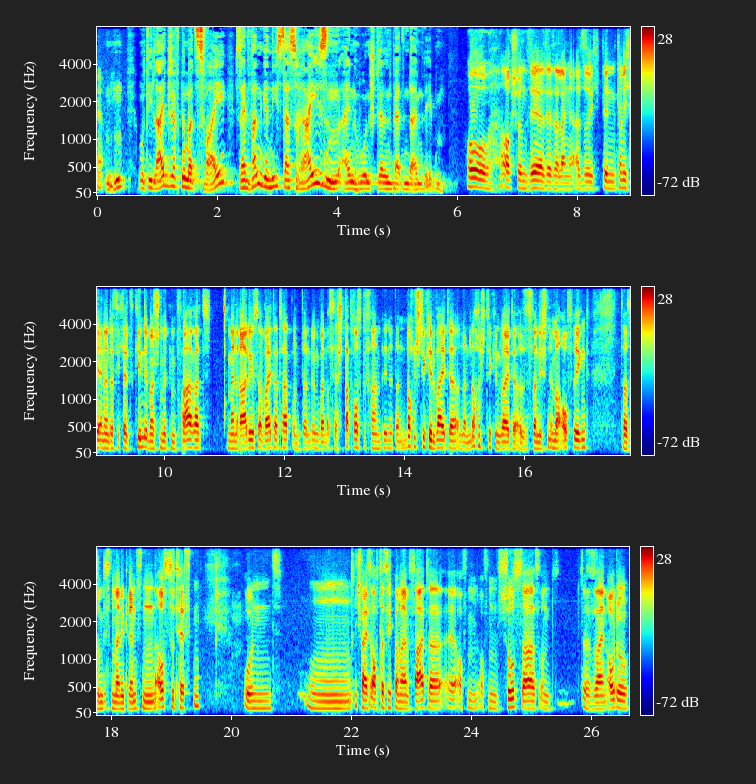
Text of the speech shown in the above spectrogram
Ja. Mhm. Und die Leidenschaft Nummer zwei, seit wann genießt das Reisen einen hohen Stellenwert in deinem Leben? Oh, auch schon sehr, sehr, sehr lange. Also ich bin, kann mich erinnern, dass ich als Kind immer schon mit dem Fahrrad meinen Radius erweitert habe und dann irgendwann aus der Stadt rausgefahren bin und dann noch ein Stückchen weiter und dann noch ein Stückchen weiter. Also das fand ich schon immer aufregend, da so ein bisschen meine Grenzen auszutesten. Und mh, mm, ich weiß auch, dass ich bei meinem Vater äh, auf, dem, auf dem Schoß saß und sein Auto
